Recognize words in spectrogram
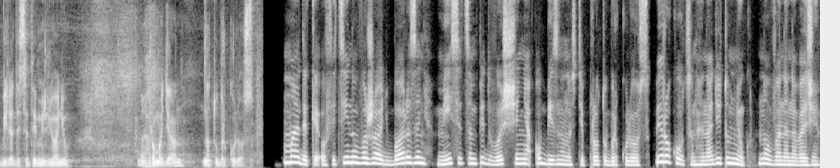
біля 10 мільйонів громадян на туберкульоз. Медики офіційно вважають березень місяцем підвищення обізнаності про туберкульоз. Віра Ковцун, Геннадій Тумнюк. Новини на вежі.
